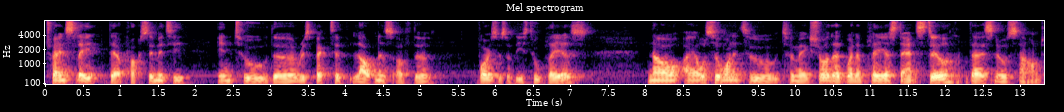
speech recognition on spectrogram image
translate their proximity into the respective loudness of the voices of these two players. Now I also wanted to, to make sure that when a player stands still there is no sound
